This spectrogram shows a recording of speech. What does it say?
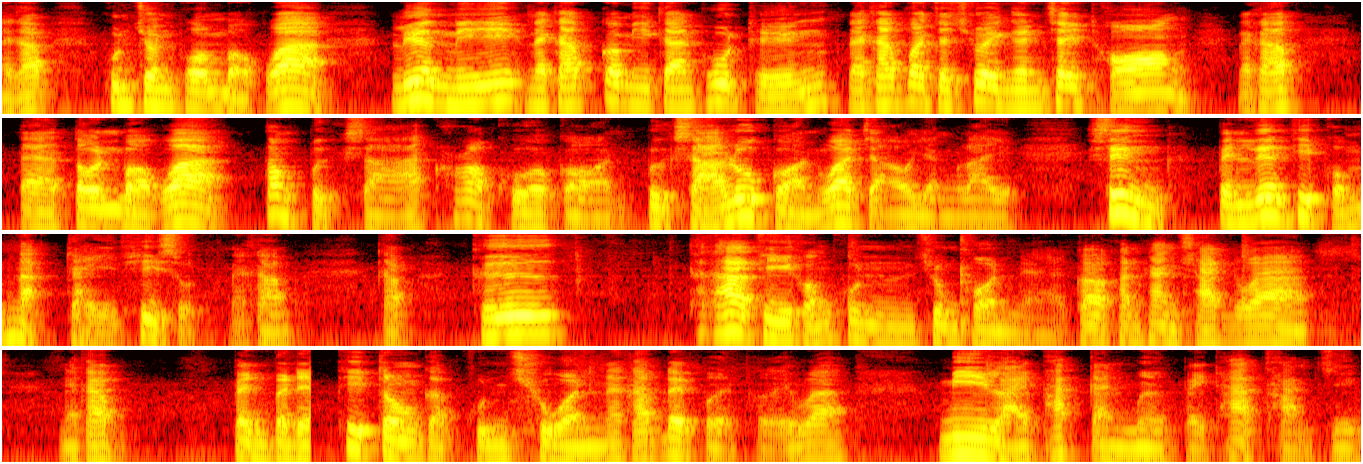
นะครับ คุณชนพลบอกว่าเรื่องนี้นะครับก็มีการพูดถึงนะครับว่าจะช่วยเงินใช้ทองนะครับ แต่ตนบอกว่าต้องปรึกษาครอบครัวก่อน ปรึกษาลูกก่อนว่าจะเอาอย่างไร ซึ่งเป็นเรื่องที่ผมหนักใจที่สุดนะครับครับคือท่าทีของคุณชุมพลเนี่ยก็ค่อนข้างชัดว่านะครับเป็นประเด็น ที่ตรงกับคุณชวนนะครับได้เปิดเผยว่า มีหลายพักการเมืองไปทาบทามจริง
